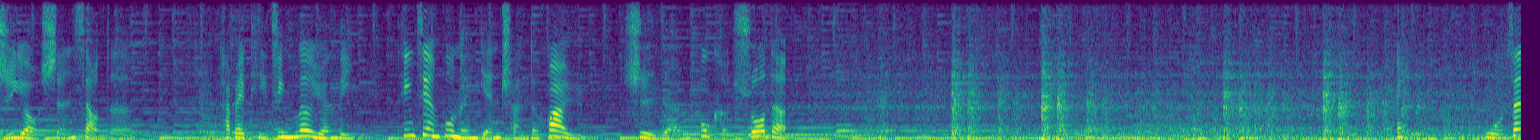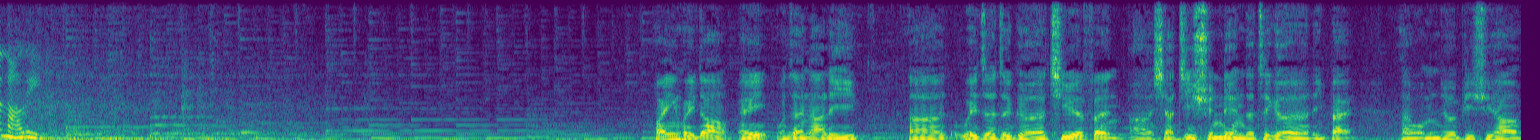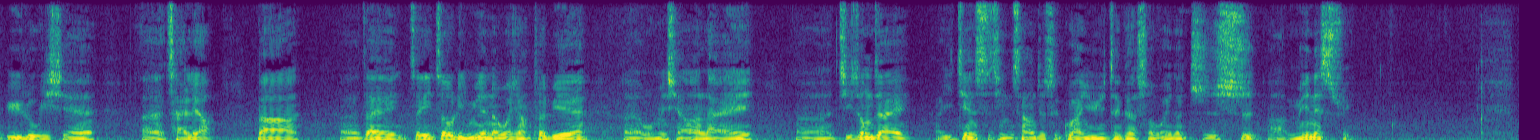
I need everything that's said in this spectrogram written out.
只有神晓得，他被提进乐园里，听见不能言传的话语，是人不可说的。哎，我在哪里？欢迎回到哎，我在哪里？呃，为着这个七月份啊夏季训练的这个礼拜。呃，我们就必须要预录一些呃材料。那呃，在这一周里面呢，我想特别呃，我们想要来呃集中在一件事情上，就是关于这个所谓的执事啊，ministry。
